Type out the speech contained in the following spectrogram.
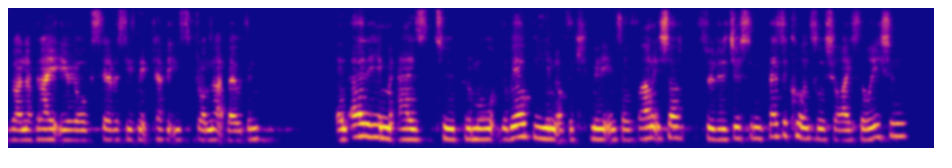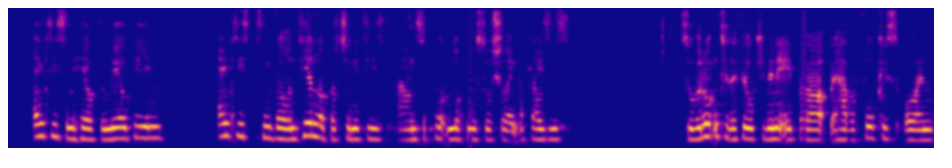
run a variety of services and activities from that building. And our aim is to promote the well-being of the community in South Lanarkshire through reducing physical and social isolation, increasing health and well-being, increasing volunteering opportunities and supporting local social enterprises. So we're open to the full community, but we have a focus on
